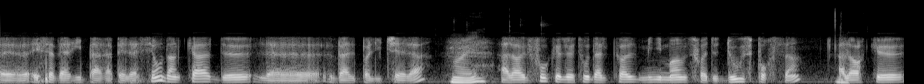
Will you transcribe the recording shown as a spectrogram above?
euh, et ça varie par appellation, dans le cas de la Valpolicella, oui. alors il faut que le taux d'alcool minimum soit de 12 alors qu'un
